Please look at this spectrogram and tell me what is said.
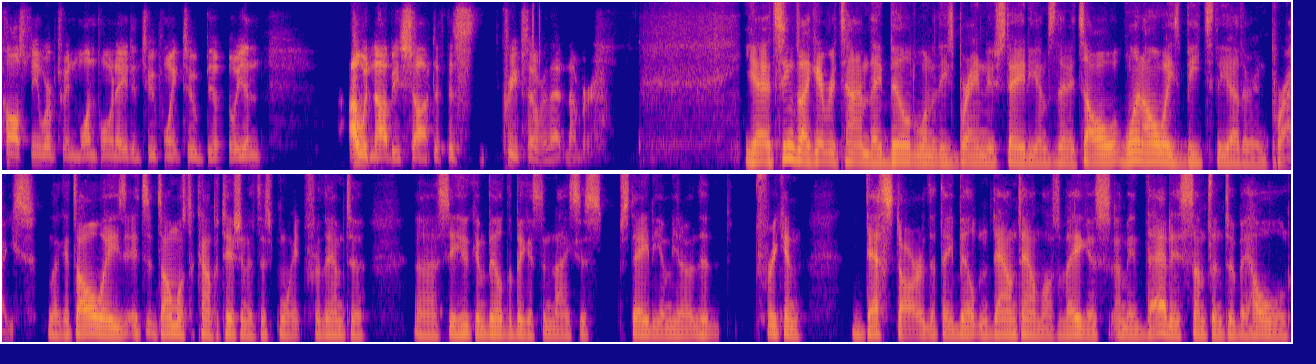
cost anywhere between 1.8 and 2.2 billion. I would not be shocked if this creeps over that number. Yeah, it seems like every time they build one of these brand new stadiums that it's all one always beats the other in price. Like it's always it's it's almost a competition at this point for them to uh, see who can build the biggest and nicest stadium. You know, the freaking Death Star that they built in downtown Las Vegas. I mean, that is something to behold.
